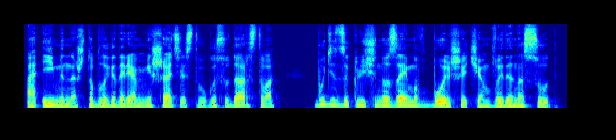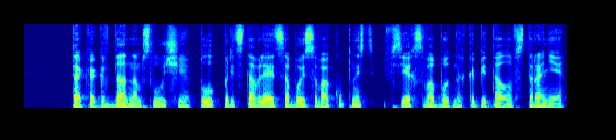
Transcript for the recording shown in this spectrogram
а именно, что благодаря вмешательству государства будет заключено займов больше, чем выдано суд, так как в данном случае плуг представляет собой совокупность всех свободных капиталов в стране.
